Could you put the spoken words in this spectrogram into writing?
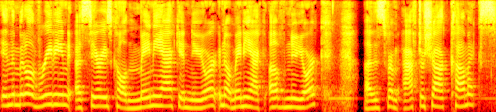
in the middle of reading a series called Maniac in New York. No, Maniac of New York. Uh, this is from Aftershock Comics.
